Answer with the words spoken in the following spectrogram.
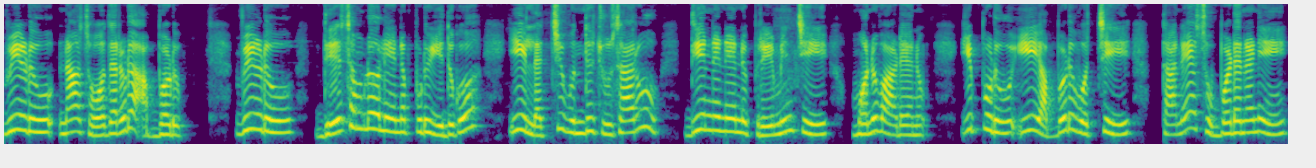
వీడు నా సోదరుడు అబ్బడు. వీడు దేశంలో లేనప్పుడు ఇదిగో ఈ లచ్చి ఉంది చూశారు దీన్ని నేను ప్రేమించి మనువాడాను. ఇప్పుడు ఈ అబ్బడు వచ్చి తనే సుబ్బడనని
